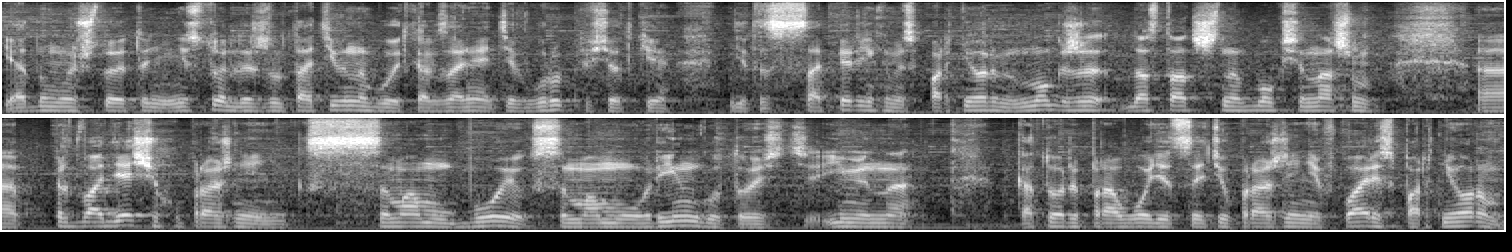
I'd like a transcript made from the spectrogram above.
Я думаю, что это не столь результативно будет, как занятие в группе, все-таки где-то с соперниками, с партнерами. Много же достаточно в боксе нашим э, предводящих упражнений к самому бою, к самому рингу, то есть именно который проводятся эти упражнения в паре с партнером,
